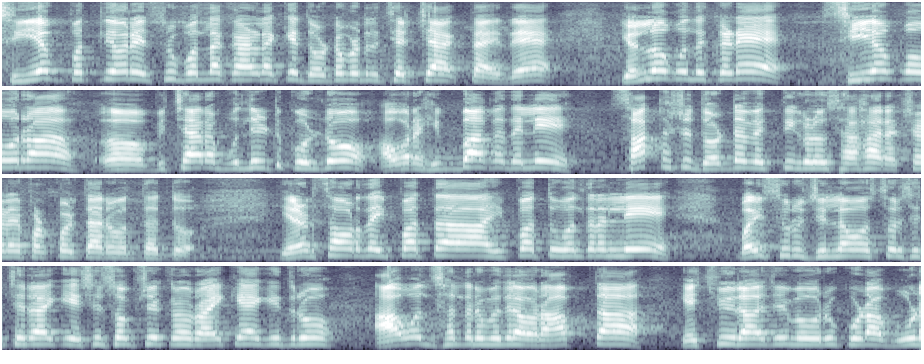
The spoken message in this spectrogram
ಸಿ ಎಂ ಪತ್ನಿಯವರ ಹೆಸರು ಬಂದ ಕಾರಣಕ್ಕೆ ದೊಡ್ಡ ಮಟ್ಟದ ಚರ್ಚೆ ಆಗ್ತಾ ಇದೆ. ಎಲ್ಲೋ ಒಂದು ಕಡೆ ಸಿ ಎಂ ಅವರ ವಿಚಾರ ಮುಂದಿಟ್ಟುಕೊಂಡು ಅವರ ಹಿಂಭಾಗದಲ್ಲಿ ಸಾಕಷ್ಟು ದೊಡ್ಡ ವ್ಯಕ್ತಿಗಳು ಸಹ ರಕ್ಷಣೆ ಪಡ್ಕೊಳ್ತಾ ಇರುವಂಥದ್ದು. ಎರಡು ಸಾವಿರದ ಇಪ್ಪತ್ತ ಇಪ್ಪತ್ತು ಒಂದರಲ್ಲಿ ಮೈಸೂರು ಜಿಲ್ಲಾ ಉಸ್ತುವಾರಿ ಸಚಿವರಾಗಿ ಎಸ್ ಎಸ್ ಸೋಮಶೇಖರ್ ಅವರು ಆಯ್ಕೆಯಾಗಿದ್ದರು ಆ ಒಂದು ಸಂದರ್ಭದಲ್ಲಿ ಅವರ ಆಪ್ತ ಎಚ್ ವಿ ರಾಜೀವ್ ಅವರು ಕೂಡ ಮೂಡ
